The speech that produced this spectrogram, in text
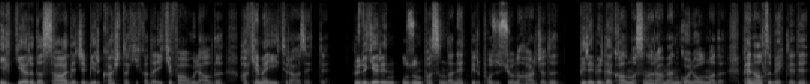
İlk yarıda sadece birkaç dakikada iki faul aldı, hakeme itiraz etti. Rüdiger'in uzun pasında net bir pozisyonu harcadı, birebir de kalmasına rağmen gol olmadı. Penaltı bekledi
